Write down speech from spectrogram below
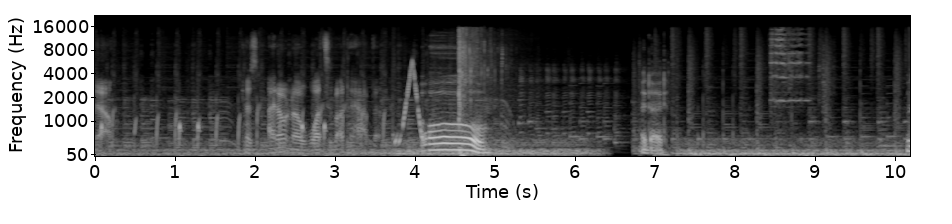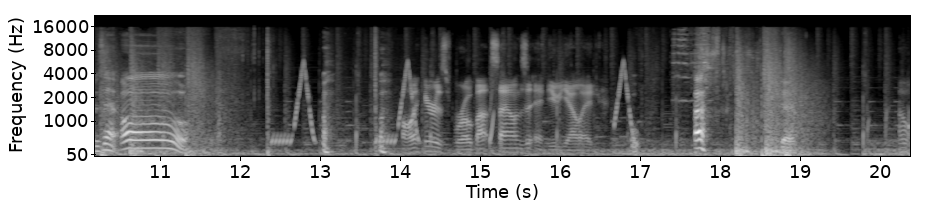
No. Because I don't know what's about to happen. Oh. I died. What is that? Oh. All I hear is robot sounds and you yelling. Ah. Dead. Oh,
